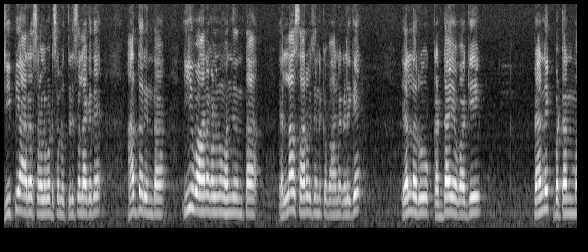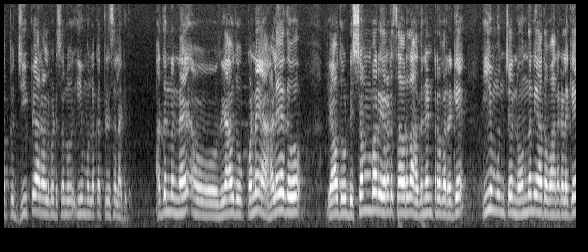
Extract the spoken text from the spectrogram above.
ಜಿ ಪಿ ಆರ್ ಎಸ್ ಅಳವಡಿಸಲು ತಿಳಿಸಲಾಗಿದೆ. ಆದ್ದರಿಂದ ಈ ವಾಹನಗಳನ್ನು ಹೊಂದಿದಂಥ ಎಲ್ಲ ಸಾರ್ವಜನಿಕ ವಾಹನಗಳಿಗೆ ಎಲ್ಲರೂ ಕಡ್ಡಾಯವಾಗಿ ಪ್ಯಾನಿಕ್ ಬಟನ್ ಮತ್ತು ಜಿ ಪಿ ಆರ್ ಅಳವಡಿಸಲು ಈ ಮೂಲಕ ತಿಳಿಸಲಾಗಿದೆ. ಅದನ್ನು ನೆ ಯಾವುದು ಕೊನೆಯ ಹಳೆಯದು, ಯಾವುದು ಡಿಸೆಂಬರ್ ಎರಡು ಸಾವಿರದ ಹದಿನೆಂಟರವರೆಗೆ ಈ ಮುಂಚೆ ನೋಂದಣಿಯಾದ ವಾಹನಗಳಿಗೆ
